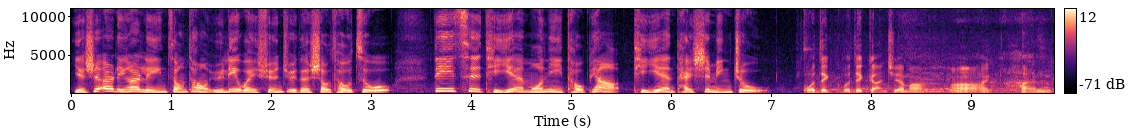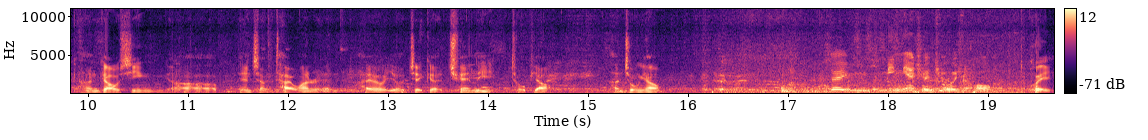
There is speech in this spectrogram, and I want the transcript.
也是二零二零总统与立委选举的手投族，第一次体验模拟投票，体验台式民主。我的我的感觉嘛？啊，很很很高兴啊，变成台湾人，还有有这个权利投票，很重要。所以明年选举会去投？会。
